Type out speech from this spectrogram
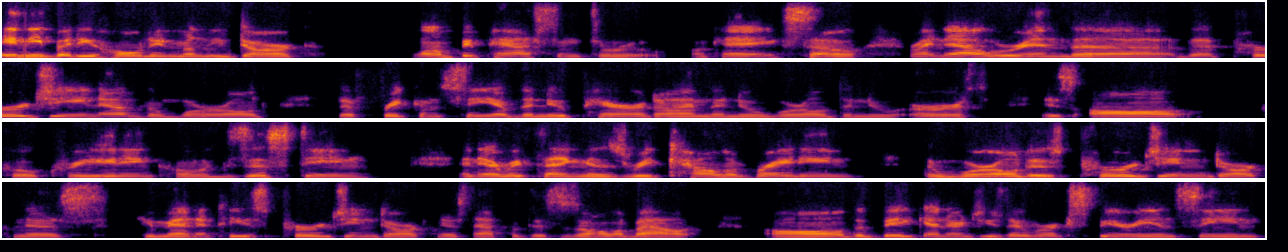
anybody holding really dark won't be passing through, okay? So right now we're in the, the purging of the world, the frequency of the new paradigm, the new world, the new earth is all co-creating, coexisting, and everything is recalibrating. The world is purging darkness, humanity is purging darkness. That's what this is all about. All the big energies that we're experiencing,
